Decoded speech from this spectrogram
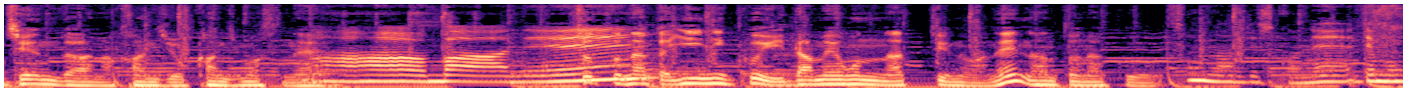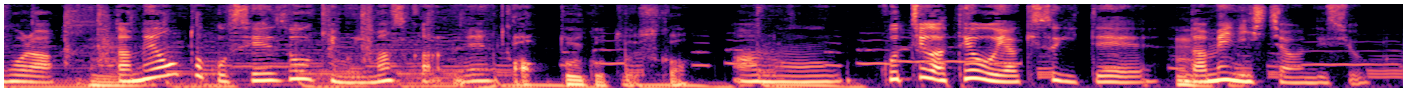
ジェンダーな感じを感じますね。ああまあね。ちょっとなんか言いにくいダメ女っていうのはねなんとなく。そうなんですかね。でもほら、うん、ダメ男製造機もいますからね。あどういうことですか？あのこっちが手を焼きすぎてダメにしちゃうんですよ、うん、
